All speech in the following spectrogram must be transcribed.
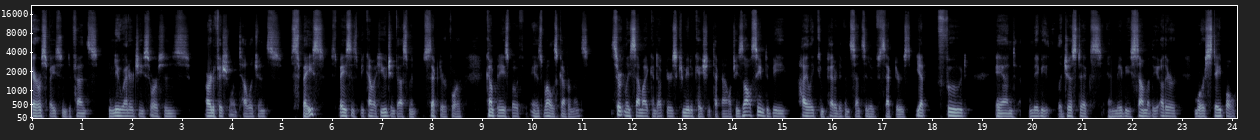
aerospace and defense, new energy sources, artificial intelligence, space. Space has become a huge investment sector for companies, both as well as governments. Certainly, semiconductors, communication technologies all seem to be highly competitive and sensitive sectors, yet, food and maybe logistics and maybe some of the other more staple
